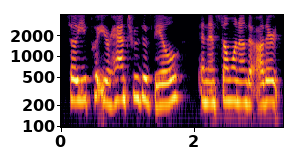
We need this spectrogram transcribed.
So you put your hand through the veil, and then someone on the other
